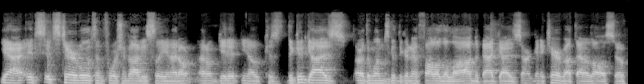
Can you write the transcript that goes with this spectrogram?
Yeah, it's it's terrible. It's unfortunate, obviously, and I don't I don't get it. You know, because the good guys are the ones that they're going to follow the law, and the bad guys aren't going to care about that at all. So,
